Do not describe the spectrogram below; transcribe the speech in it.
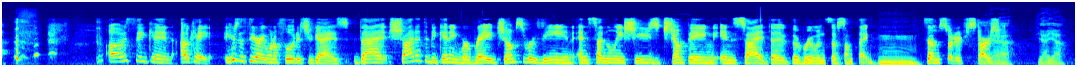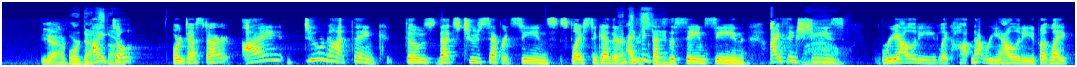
I was thinking, okay, here's a theory I want to float at you guys. That shot at the beginning where Rey jumps a ravine and suddenly she's jumping inside the, the ruins of something, mm. some sort of starship. yeah, yeah, yeah. Yeah. Or Death I don't, or Death Star. I do not think those that's two separate scenes spliced together. I think that's the same scene. I think she's reality, like hot, not reality, but like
